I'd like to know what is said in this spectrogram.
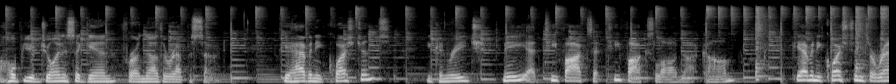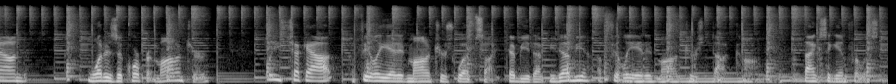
I hope you join us again for another episode. If you have any questions, you can reach me at tfox at tfoxlaw.com. If you have any questions around what is a corporate monitor, please check out Affiliated Monitors website, www.affiliatedmonitors.com. Thanks again for listening.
